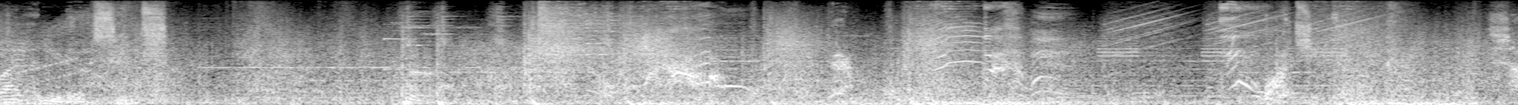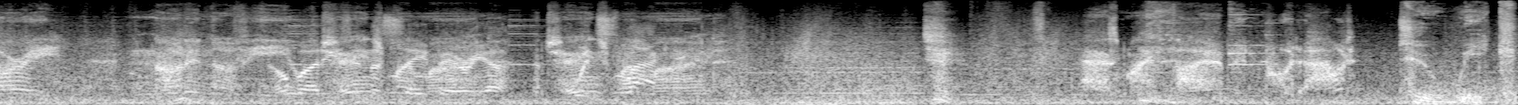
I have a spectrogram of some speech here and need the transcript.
What a nuisance. Watch it. Sorry, not enough heal. Nobody's in the safe mind. area. Changed my slacking. mind. Has my fire been put out? Too weak.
